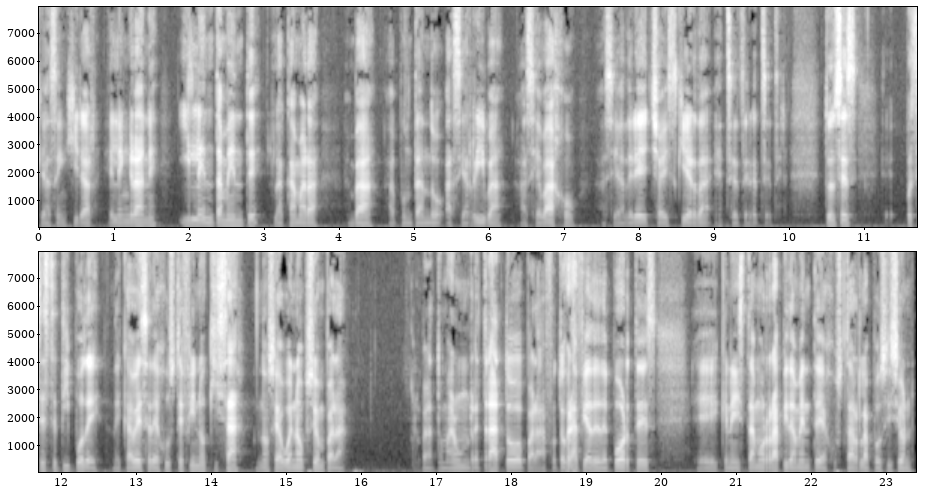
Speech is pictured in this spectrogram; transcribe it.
que hacen girar el engrane y lentamente la cámara va apuntando hacia arriba, hacia abajo, hacia derecha, izquierda, etcétera, etcétera. Entonces, pues este tipo de, cabeza de ajuste fino quizá no sea buena opción para, para tomar un retrato, para fotografía de deportes, eh, que necesitamos rápidamente ajustar la posición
